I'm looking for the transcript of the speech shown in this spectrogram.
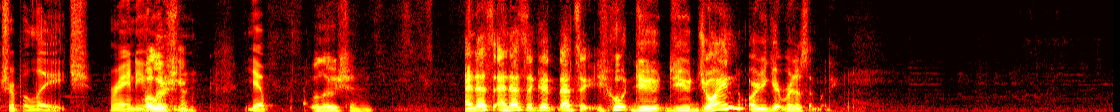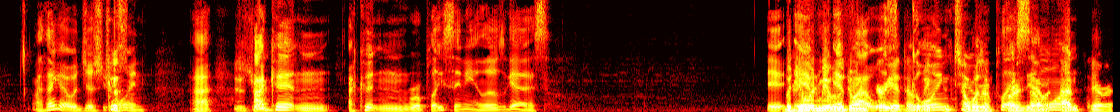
Triple H, Randy Evolution. Orton. Yep. Evolution. And that's and that's a good. That's a who do you, do you join or you get rid of somebody? I think I would just Just- join. I Just I couldn't I couldn't replace any of those guys. I- But you if- wouldn't be able to if join I was period though. going because to I wasn't part replace of the someone, Attitude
